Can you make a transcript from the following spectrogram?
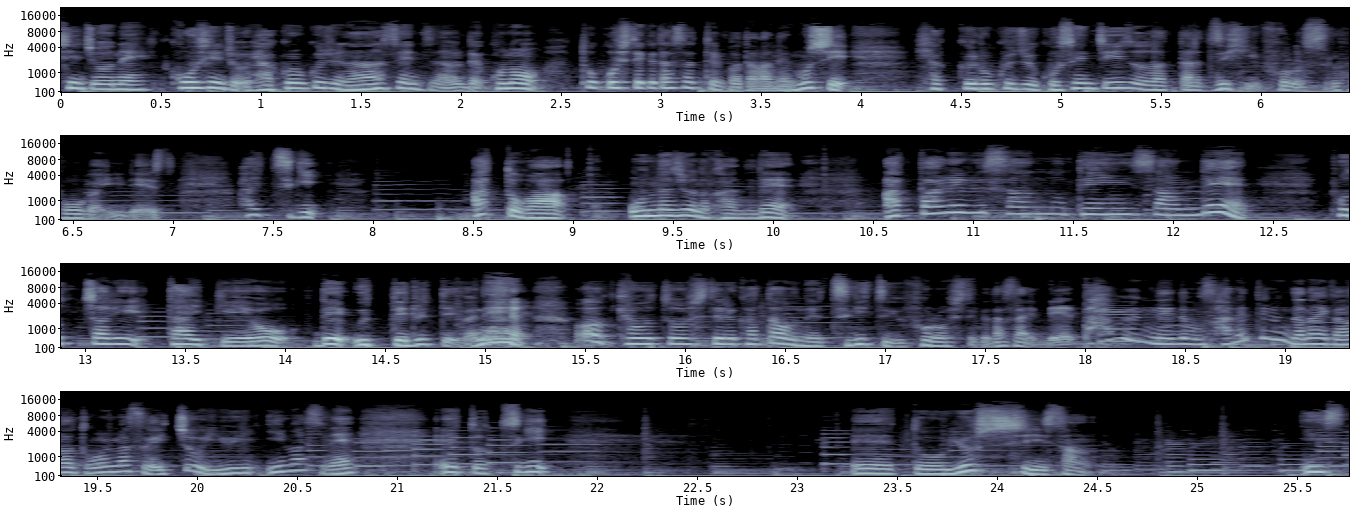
身長ね、高身長167センチなので、この投稿してくださってる方がね、もし165センチ以上だったらぜひフォローする方がいいです。はい、次。あとは、同じような感じで、アパレルさんの店員さんで、ぽっちゃり体型を、で売ってるっていうかね、を強調してる方をね、次々フォローしてください。で、多分ね、でもされてるんじゃないかなと思いますが、一応言いますね。えっ、ー、と、次。えっ、ー、と、ヨッシーさん。インス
